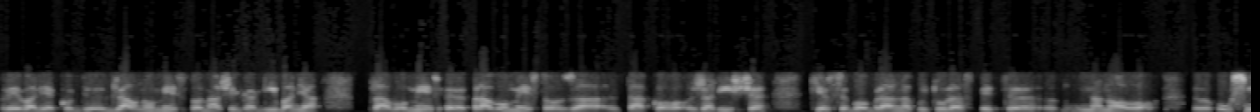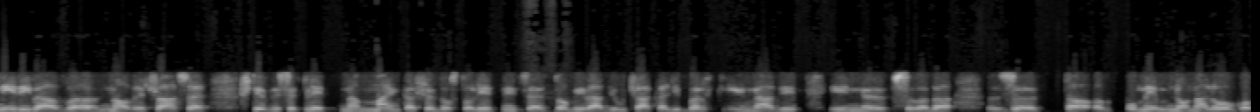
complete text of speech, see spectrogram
prevalje kot glavno mesto našega gibanja, pravo, me, eh, pravo mesto za tako žarišče, kjer se bo bralna kultura spet eh, na novo usmerila v nove čase. 40 let nam manjka še do stoletnice, to bi radi učakali brhki in mladi in seveda z ta pomembno nalogo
